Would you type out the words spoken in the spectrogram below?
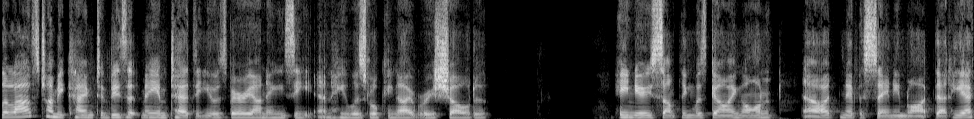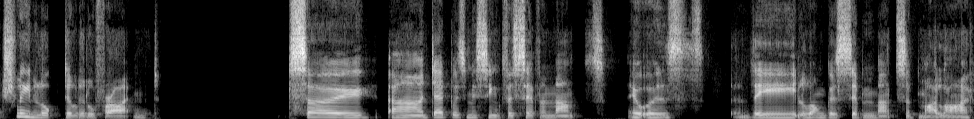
The last time he came to visit me in Tassie, he was very uneasy and he was looking over his shoulder. He knew something was going on. I'd never seen him like that. He actually looked a little frightened. So, uh, Dad was missing for seven months. It was the longest seven months of my life.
